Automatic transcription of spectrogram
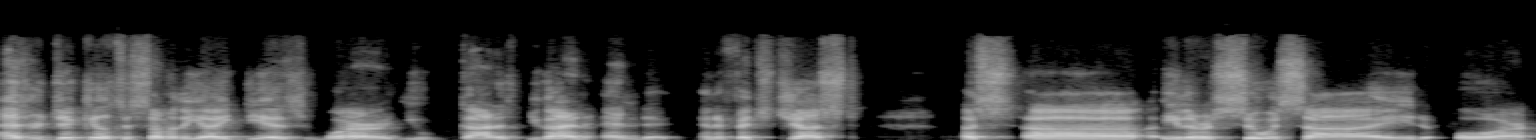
as ridiculous as some of the ideas were, you got a, you got an ending, and if it's just a, uh, either a suicide or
